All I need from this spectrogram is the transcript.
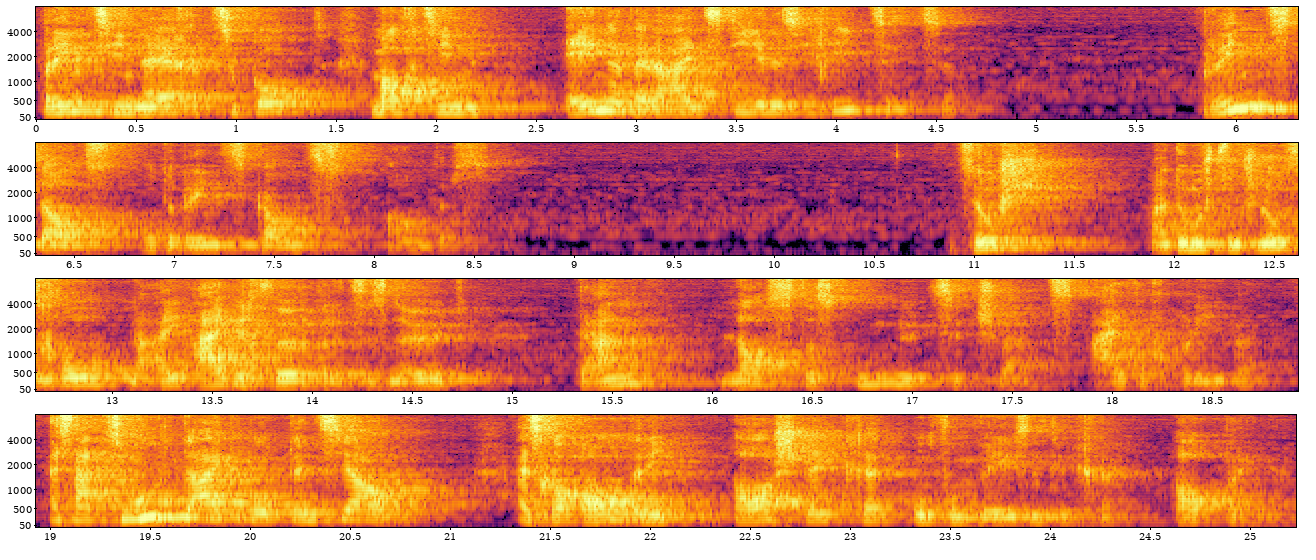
Bringt sie näher zu Gott? Macht sie ihn eher bereit dienen, sich einzusetzen? Bringt es das oder bringt es ganz anders? Und sonst wenn du musst zum Schluss kommen, nein, eigentlich fördert es es nicht, dann lass das unnütze Geschwätz einfach bleiben. Es hat Sauerteigpotenzial. Es kann andere anstecken und vom Wesentlichen abbringen.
